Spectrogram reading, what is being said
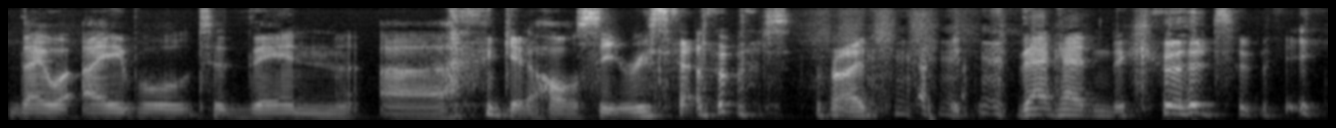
they were able to then uh, get a whole series out of it. Right, that hadn't occurred to me,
